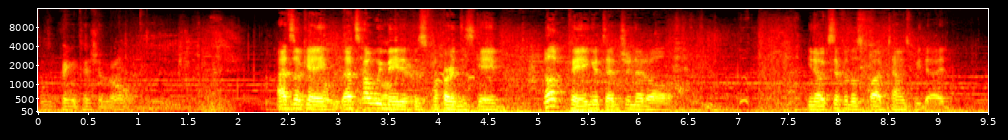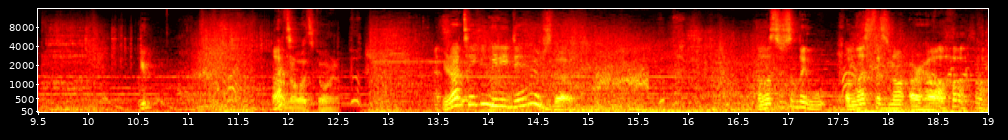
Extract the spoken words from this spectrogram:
I wasn't paying attention at all. That's okay. That's how we made it this far in this game. Not paying attention at all. You know, except for those five times we died. You. I don't know what's going on. You're not taking any damage though. Unless there's something. Unless that's not our health. Oh,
